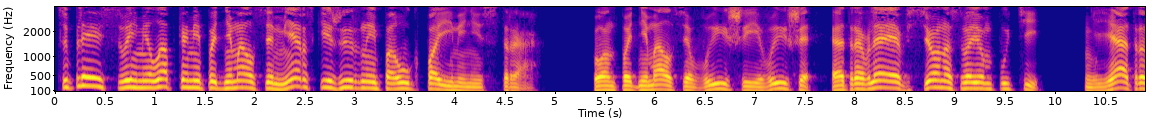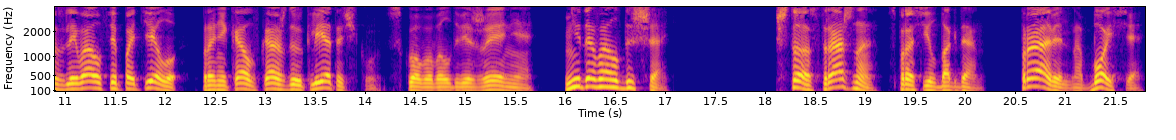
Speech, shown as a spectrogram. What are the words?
цепляясь своими лапками, поднимался мерзкий жирный паук по имени Страх. Он поднимался выше и выше, отравляя все на своем пути. Яд разливался по телу, проникал в каждую клеточку, сковывал движение, не давал дышать. «Что, страшно?» — спросил Богдан. «Правильно, бойся.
